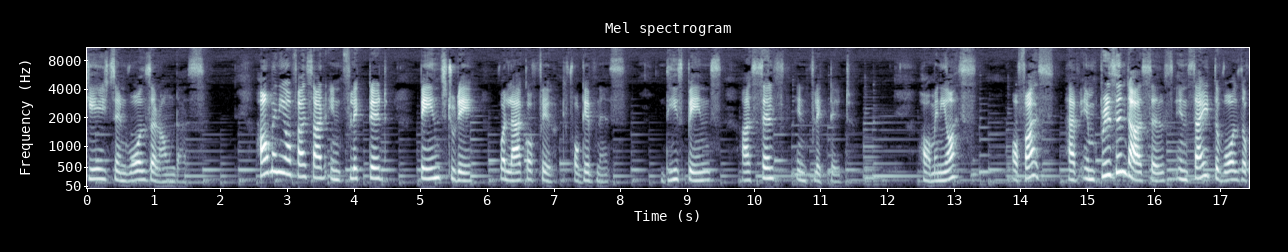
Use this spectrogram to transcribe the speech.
cages and walls around us. How many of us are inflicted pains today for lack of forgiveness? These pains are self inflicted. How many of us have imprisoned ourselves inside the walls of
